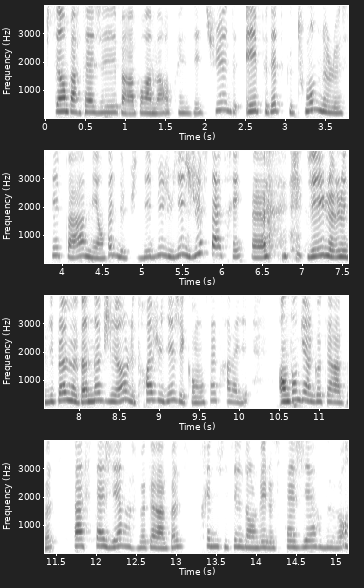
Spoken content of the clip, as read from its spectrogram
bien partagé par rapport à ma reprise d'études et peut-être que tout le monde ne le sait pas, mais en fait, depuis début juillet, juste après, euh, j'ai eu le, diplôme le 29 juin, le 3 juillet, j'ai commencé à travailler en tant qu'ergothérapeute, pas stagiaire ergothérapeute, c'est très difficile d'enlever le stagiaire devant.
